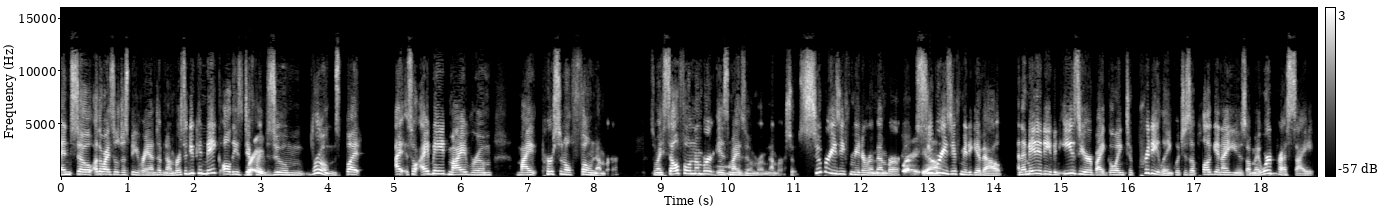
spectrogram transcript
And so otherwise it'll just be random numbers. And you can make all these different Right. Zoom rooms. But I so I made my room my personal phone number. So my cell phone number is my Zoom room number. So it's super easy for me to remember, Right. super yeah. easy for me to give out. And I made it even easier by going to Pretty Link, which is a plugin I use on my WordPress site.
